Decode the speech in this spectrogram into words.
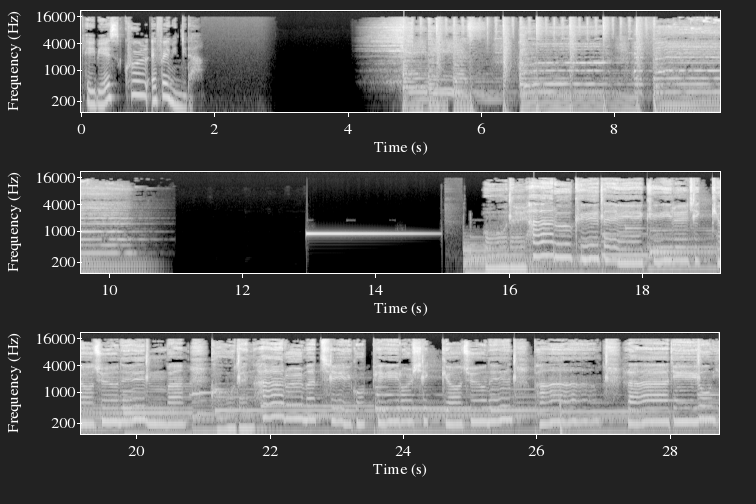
KBS 쿨 FM입니다. 오늘 하루 그대의 귀를 지켜주는 밤 고된 하루를 마치고 피로를 씻겨주는 밤 라디오에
